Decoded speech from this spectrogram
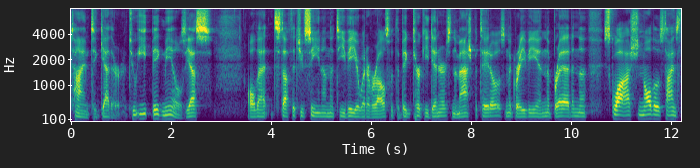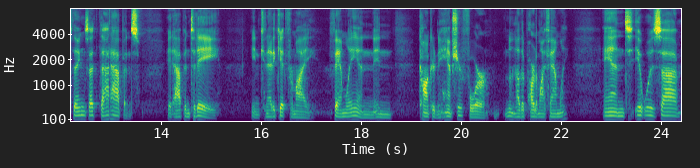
time together, to eat big meals. Yes, all that stuff that you've seen on the TV or whatever else with the big turkey dinners and the mashed potatoes and the gravy and the bread and the squash and all those kinds of things that that happens. It happened today in Connecticut for my family and in Concord, New Hampshire for another part of my family, and it was. Uh,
